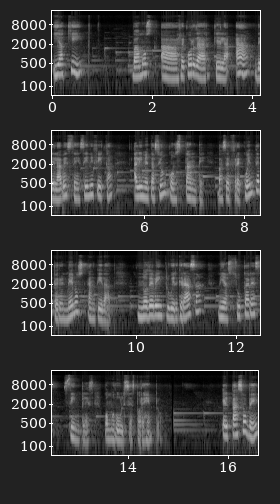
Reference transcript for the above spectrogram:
y aquí vamos a recordar que la A del ABC significa alimentación constante. Va a ser frecuente pero en menos cantidad. No debe incluir grasa ni azúcares simples como dulces, por ejemplo. El paso B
